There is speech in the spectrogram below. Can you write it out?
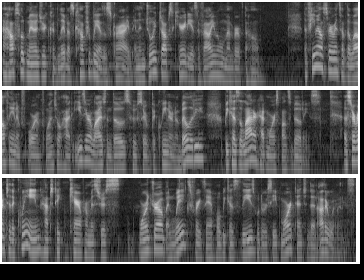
A household manager could live as comfortably as a scribe and enjoy job security as a valuable member of the home. The female servants of the wealthy and or influential had easier lives than those who served the queen or nobility because the latter had more responsibilities. A servant to the queen had to take care of her mistress' wardrobe and wigs, for example, because these would receive more attention than other women's.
